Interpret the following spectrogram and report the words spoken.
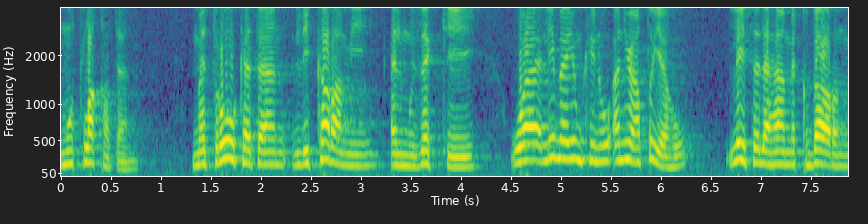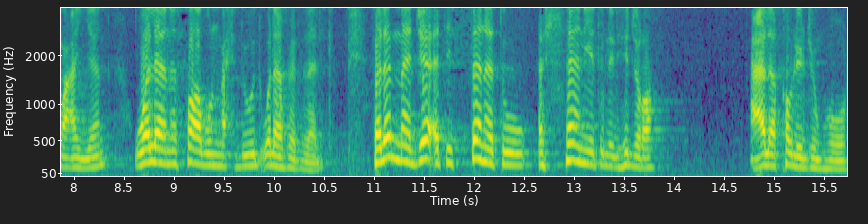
مطلقة متروكة لكرم المزكي ولما يمكن أن يعطيه. ليس لها مقدار معين ولا نصاب محدود ولا غير ذلك. فلما جاءت السنة الثانية للهجرة على قول الجمهور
